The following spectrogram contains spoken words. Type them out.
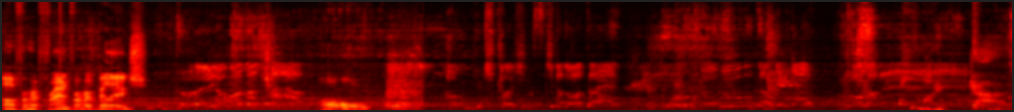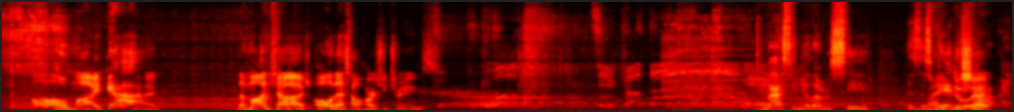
uh, for her friend, for her village. Oh. Oh my god. Oh my god. The montage. Oh, that's how hard she trains. Last thing you'll ever see is this right panty shot. It.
